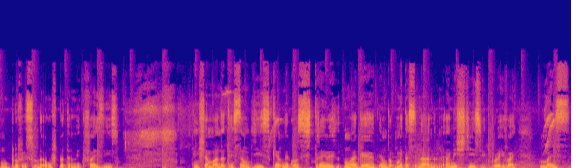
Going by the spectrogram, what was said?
um professor da UFBA também que faz isso tem chamado a atenção disso, que é um negócio estranho. Uma guerra tem um documento assinado, armistício, por aí vai. Mas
